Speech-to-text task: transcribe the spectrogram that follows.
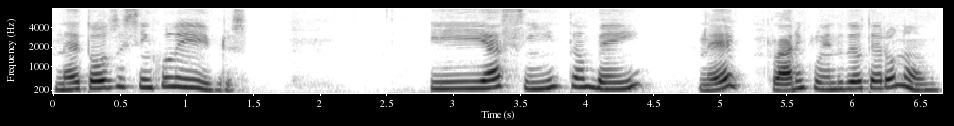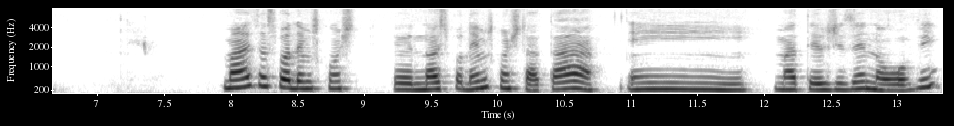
né, todos os cinco livros. E assim também, né, claro, incluindo Deuteronômio. Mas nós podemos, eh, nós podemos constatar em Mateus 19,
